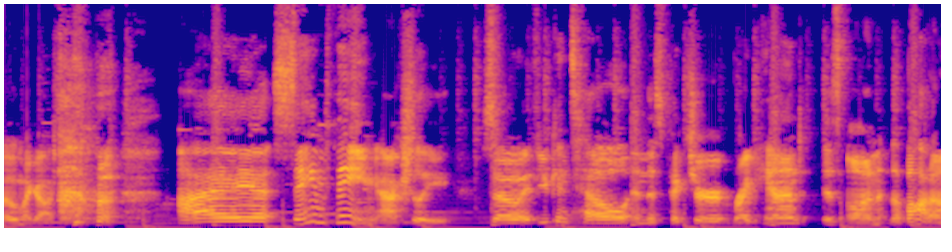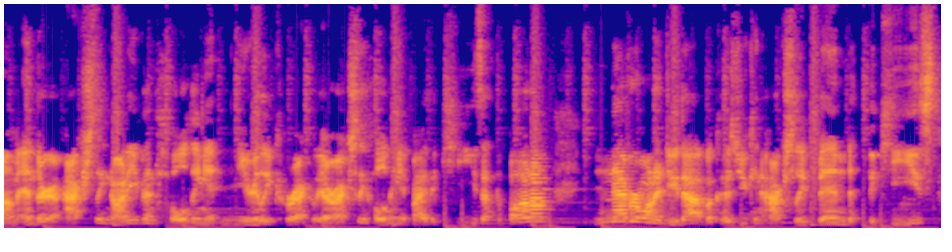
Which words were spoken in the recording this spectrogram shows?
Oh my gosh. I, same thing actually. So if you can tell in this picture, right hand is on the bottom and they're actually not even holding it nearly correctly. They're actually holding it by the keys at the bottom. Never wanna do that because you can actually bend the keys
